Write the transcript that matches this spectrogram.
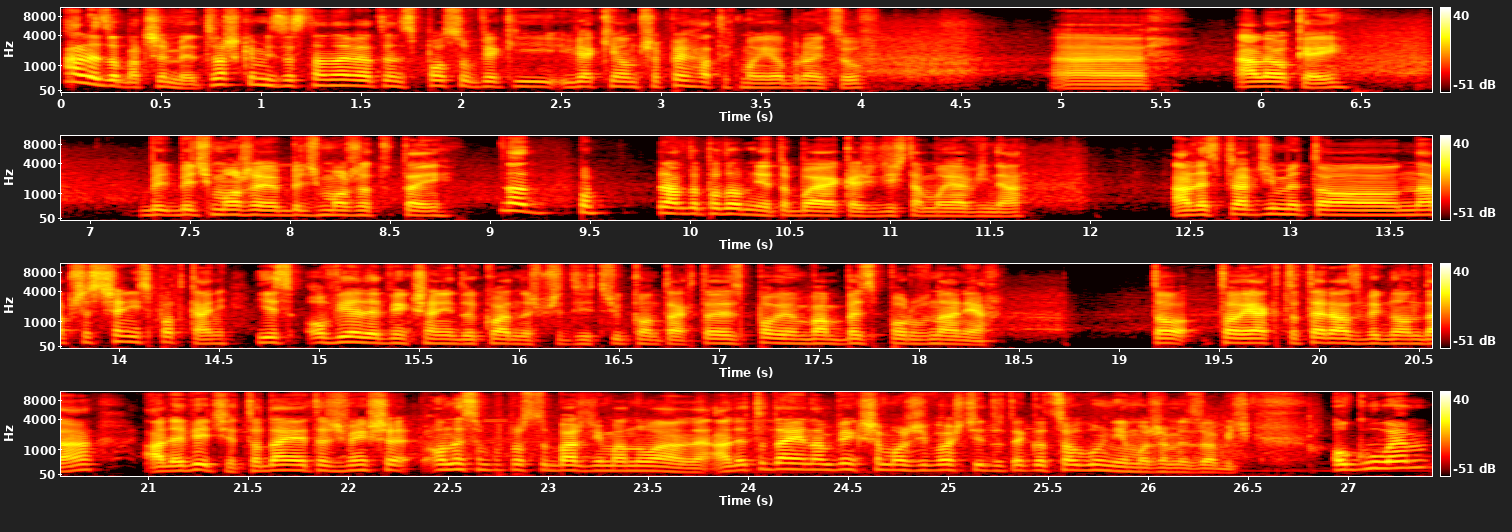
ale zobaczymy. Troszkę mnie zastanawia ten sposób, w jaki, w jaki on przepycha tych moich obrońców. Eee, ale okej. By, być może, być może tutaj, no po, prawdopodobnie to była jakaś gdzieś tam moja wina. Ale sprawdzimy to na przestrzeni spotkań. Jest o wiele większa niedokładność przy tych trójkątach. To jest, powiem wam, bez porównania. To, to jak to teraz wygląda, ale wiecie, to daje też większe. One są po prostu bardziej manualne, ale to daje nam większe możliwości do tego, co ogólnie możemy zrobić. Ogółem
